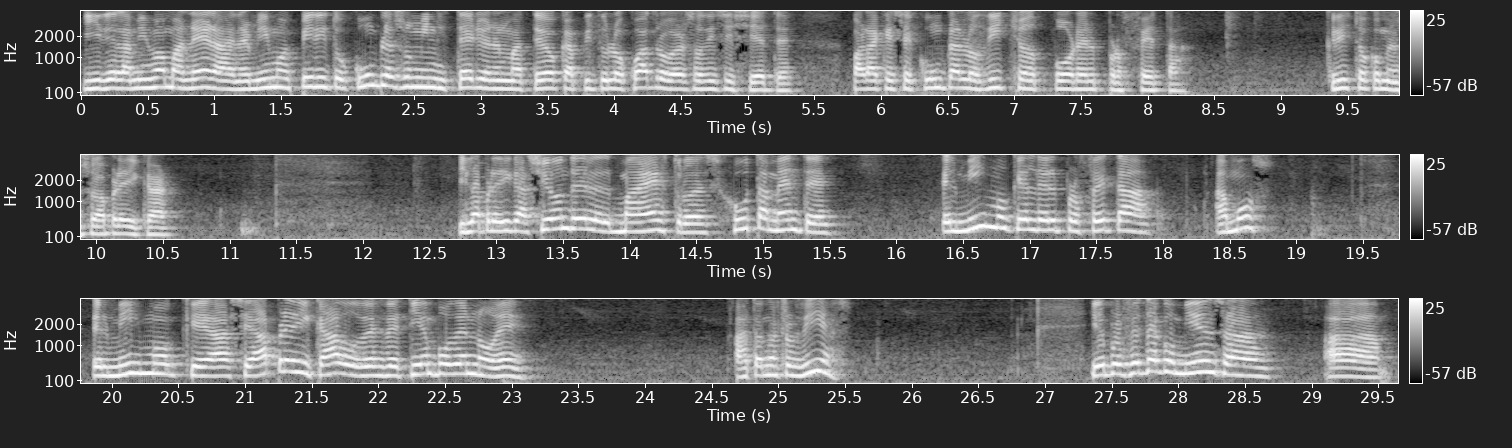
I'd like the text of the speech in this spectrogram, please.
Y de la misma manera, en el mismo espíritu, cumple su ministerio en el Mateo capítulo 4, verso 17 para que se cumplan los dichos por el profeta. Cristo comenzó a predicar. Y la predicación del maestro es justamente el mismo que el del profeta Amós, el mismo que se ha predicado desde tiempo de Noé hasta nuestros días. Y el profeta comienza a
